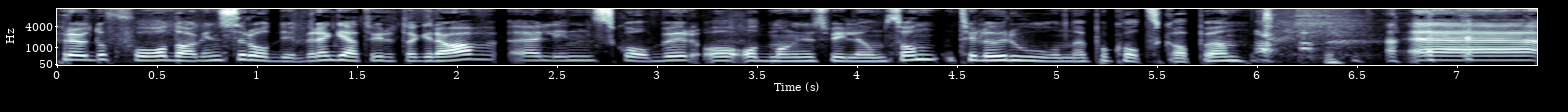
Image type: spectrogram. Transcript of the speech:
prøvd å få dagens rådgivere, Gaute Grutta Grav, eh, Linn Skåber og Odd Magnus Williamson, til å roe ned på kåtskapen. Eh,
